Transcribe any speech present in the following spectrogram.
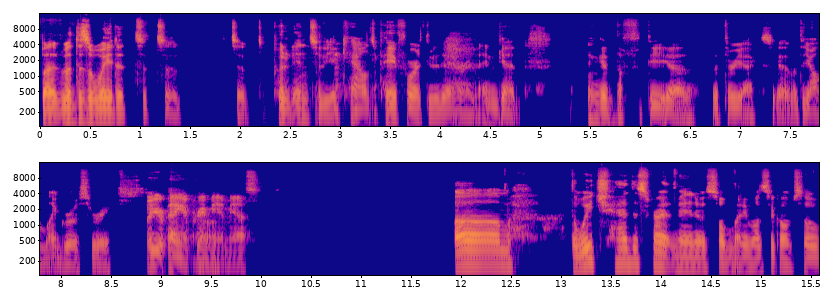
but but there's a way to to to, to, to put it into the account, pay for it through there, and, and get and get the the uh, the three x yeah with the online grocery. but you're paying a premium, yes? Um, the way Chad described, man, it was so many months ago. I'm so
